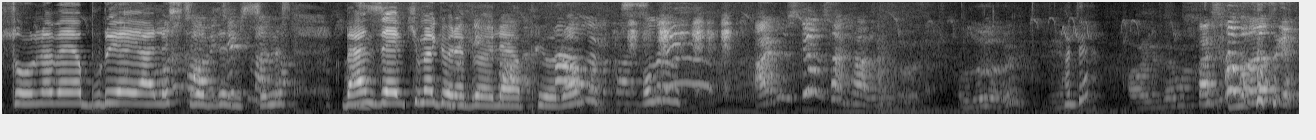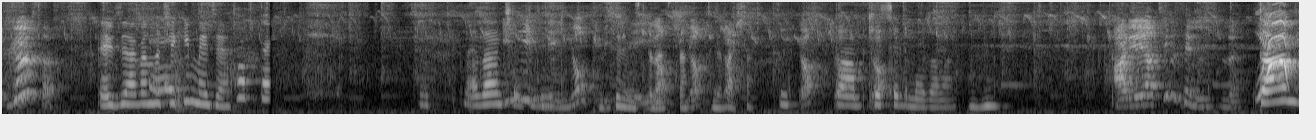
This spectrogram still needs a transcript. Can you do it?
sonra veya buraya yerleştirebilirsiniz. Ben zevkime göre böyle yapıyorum. Olur olur. Aygün istiyor musun sen kahve? Olur. Hadi. Baksana bana nasıl geliyor. Görsen. Evcil hayvanı da çekeyim mi Ece? Neden yok. Keselim şey, istemezsen. Yok, Hadi başla. Tamam keselim o zaman. Arya'ya atayım mı senin üstüne? Tamam.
